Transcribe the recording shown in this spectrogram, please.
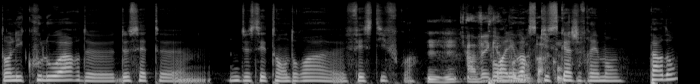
dans les couloirs de, de cette euh, de cet endroit euh, festif quoi. Mhm. Avec pour aller voir ce qui se cache vraiment. Pardon?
